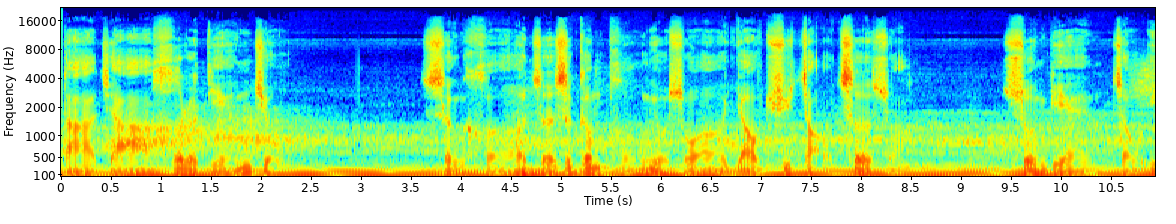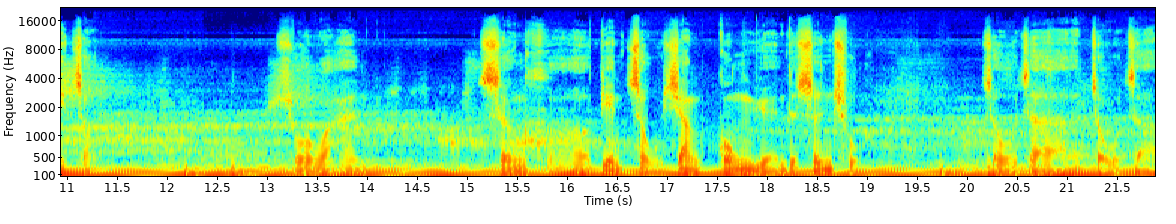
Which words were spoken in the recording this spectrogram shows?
大家喝了点酒。生和则是跟朋友说要去找厕所，顺便走一走。说完，生和便走向公园的深处。走着走着，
